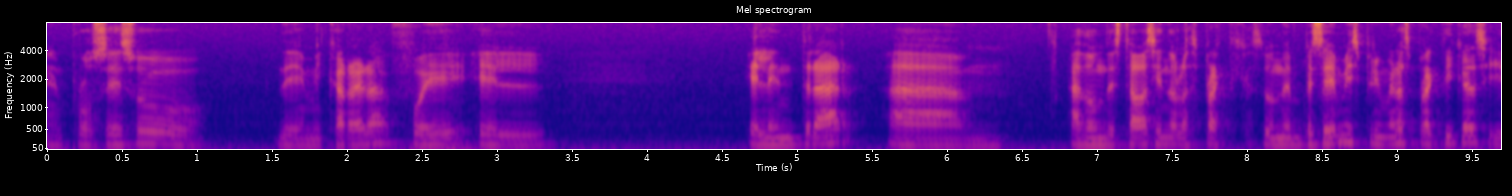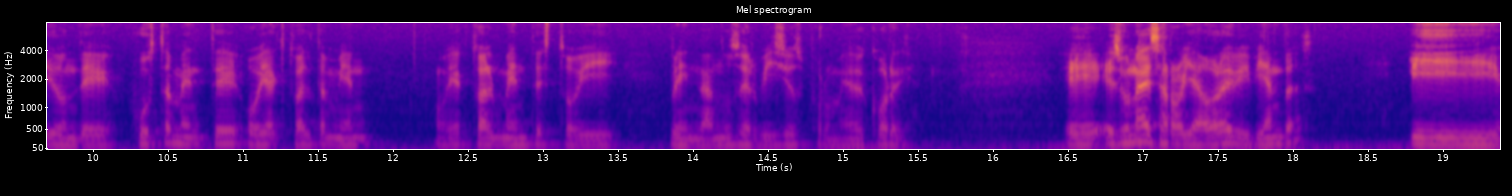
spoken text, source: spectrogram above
el proceso de mi carrera fue el, el entrar a, a, donde estaba haciendo las prácticas, donde empecé mis primeras prácticas y donde justamente hoy actual también, hoy actualmente estoy brindando servicios por medio de Cordia. Eh, es una desarrolladora de viviendas y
